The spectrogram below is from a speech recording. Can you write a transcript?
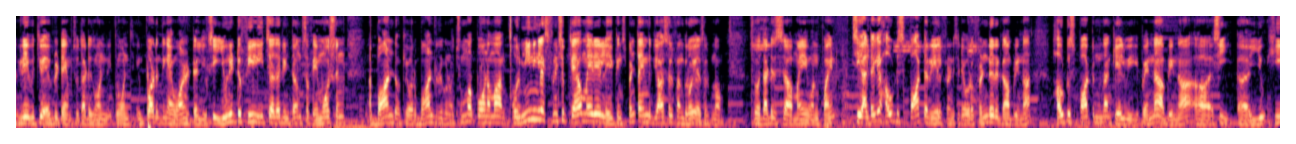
agree with you every time so that is one the one important thing i want to tell you see you need to feel each other in terms of emotion a bond okay ஒரு bond இருக்கணும் சும்மா போனோமா ஒரு மீனிங்லெஸ் ஃப்ரெண்ட்ஷிப் தேவை மாதிரி இல்லை you can spend time with yourself and grow yourself no so that is my one point see I'll tell you how to spot a real friend சரி ஒரு ஃப்ரெண்டு இருக்கான் அப்படின்னா ஹவு டு ஸ்பாட்னு தான் கேள்வி. இப்போ என்ன அப்படின்னா see you he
